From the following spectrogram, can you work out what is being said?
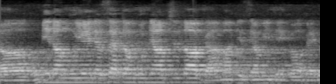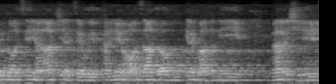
တော်ဘုမြင်တော်မူ၍တစ်ဆက်တော်ခုများဖြစ်သောကာမပစ္စယဝိတေကိုဘေတို့တော်ဆင်းရဲအဖြစ်စေဝေခံရဟောကြားတော်မူခဲ့ပါသည်ငါအရှင်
